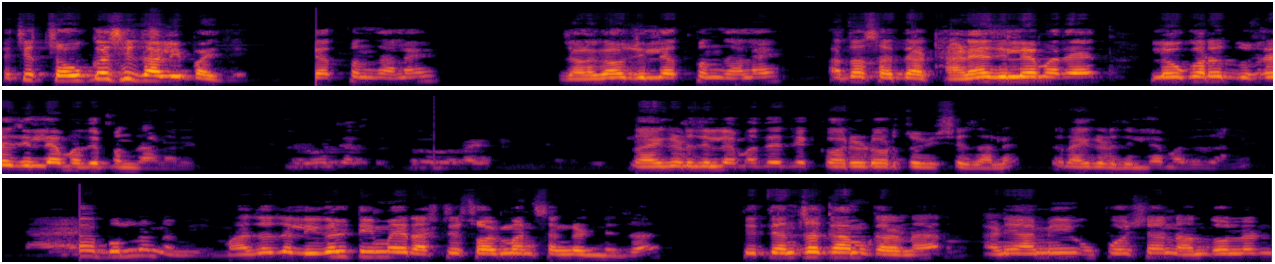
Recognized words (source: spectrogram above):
त्याची चौकशी झाली पाहिजे. त्यात पण झालाय. जळगाव जिल्ह्यात पण झालाय. आता सध्या ठाणे जिल्ह्यामध्ये आहेत. लवकरच दुसऱ्या जिल्ह्यामध्ये पण जाणार आहेत. रायगड जिल्ह्यामध्ये जे कॉरिडॉरचा विषय झालाय रायगड जिल्ह्यामध्ये झाले बोललो ना मी माझं जे लिगल टीम आहे राष्ट्रीय स्वाभिमान संघटनेचा ते त्यांचं काम करणार आणि आम्ही उपोषण आंदोलन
